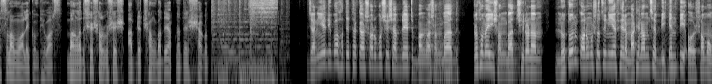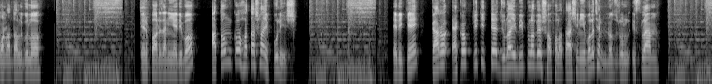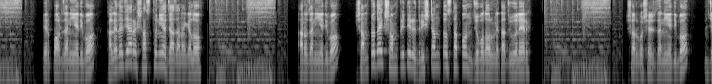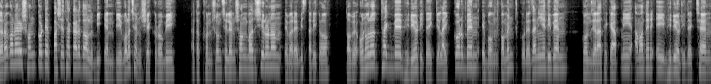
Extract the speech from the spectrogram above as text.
আসসালামু আলাইকুম ভিউয়ার্স। বাংলাদেশের সর্বশেষ আপডেট সংবাদে আপনাদের স্বাগত। জানিয়ে দিব, হাতে থাকা সর্বশেষ আপডেট, বাংলা সংবাদ। প্রথমেই সংবাদ শিরোনাম। নতুন কর্মসূচি নিয়ে ফের মাঠে নামছে বিএনপি ও সমমনা দলগুলো। এরপর জানিয়ে দিব, আতঙ্ক হতাশায় পুলিশ। এদিকে, কারও একক কৃতিত্বে জুলাই বিপ্লবে সফলতা আসেনি বলেছেন নজরুল ইসলাম। এরপর জানিয়ে দিব, খালেদা জিয়ার স্বাস্থ্য নিয়ে যা জানা গেল। আরও জানিয়ে দিব, সাম্প্রদায়িক সম্প্রীতির দৃষ্টান্ত স্থাপন যুবদল নেতা জুয়েলের। সর্বশেষ জানিয়ে দিব, জনগণের সংকটে পাশে থাকার দল বিএনপি বলেছেন শেখ রবি। এতক্ষণ শুনছিলেন সংবাদ শিরোনাম, এবারে বিস্তারিত। তবে অনুরোধ থাকবে, ভিডিওটিতে একটি লাইক করবেন এবং কমেন্ট করে জানিয়ে দিবেন। কোন জেলা থেকে আপনি আমাদের এই ভিডিওটি দেখছেন?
